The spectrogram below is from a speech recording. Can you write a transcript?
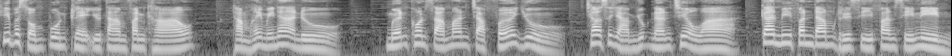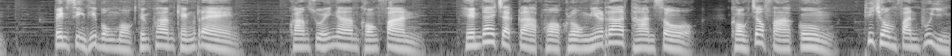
ที่ผสมปูนเคลอยู่ตามฟันขาวทำให้ไม่น่าดู เหมือนคนสามัญจับเฟอ้ออยู่ ชาวสยามยุคนั้นเชื่อว่า การมีฟันดำหรือสีฟันสีนิน เป็นสิ่งที่บ่งบอกถึงความแข็งแรง ความสวยงามของฟัน เห็นได้จากกราบห่อโครงนิราชทานโศกของเจ้าฟ้ากุ้ง ที่ชมฟันผู้หญิง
